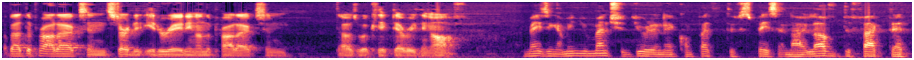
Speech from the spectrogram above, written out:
about the products and started iterating on the products, and that was what kicked everything off. Amazing. I mean, you mentioned you're in a competitive space, and I love the fact that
